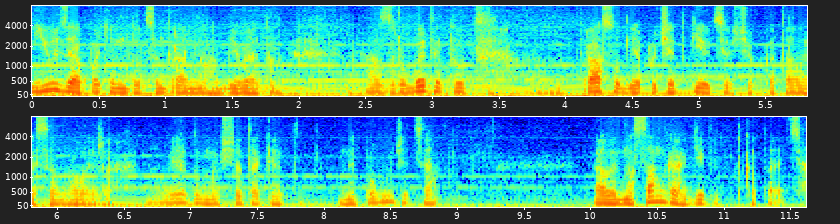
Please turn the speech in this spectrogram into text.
Юзя, а потім до центрального бівету, а зробити тут е, трасу для початківців, щоб каталися на лижах. Ну, я думаю, що таке тут не вийде але на санках діти тут катаються.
